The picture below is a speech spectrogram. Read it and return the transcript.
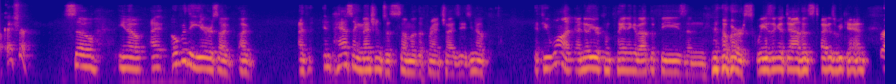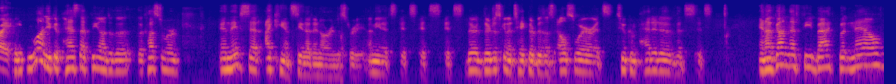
Okay, sure. So you know, I over the years I've I've I've in passing mentioned to some of the franchisees, you know, if you want, I know you're complaining about the fees and you know we're squeezing it down as tight as we can. Right. But if you want, you could pass that fee on to the, the customer. And they've said, I can't see that in our industry. I mean, it's it's it's it's they're they're just going to take their business elsewhere. It's too competitive. It's it's, and I've gotten that feedback. But now,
